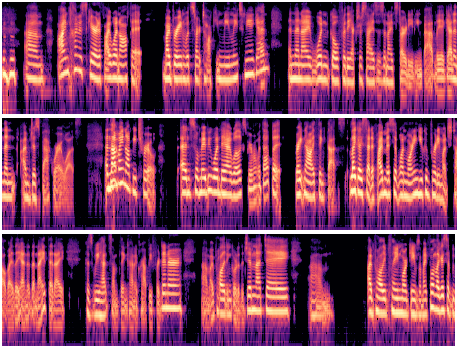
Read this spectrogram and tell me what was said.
Mm-hmm. Um, I'm kind of scared if I went off it, my brain would start talking meanly to me again. And then I wouldn't go for the exercises and I'd start eating badly again. And then I'm just back where I was. And that might not be true. And so maybe one day I will experiment with that. But right now i think that's like i said if i miss it one morning you can pretty much tell by the end of the night that i because we had something kind of crappy for dinner. Um, i probably didn't go to the gym that day. Um, i'm probably playing more games on my phone. Like i said we,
